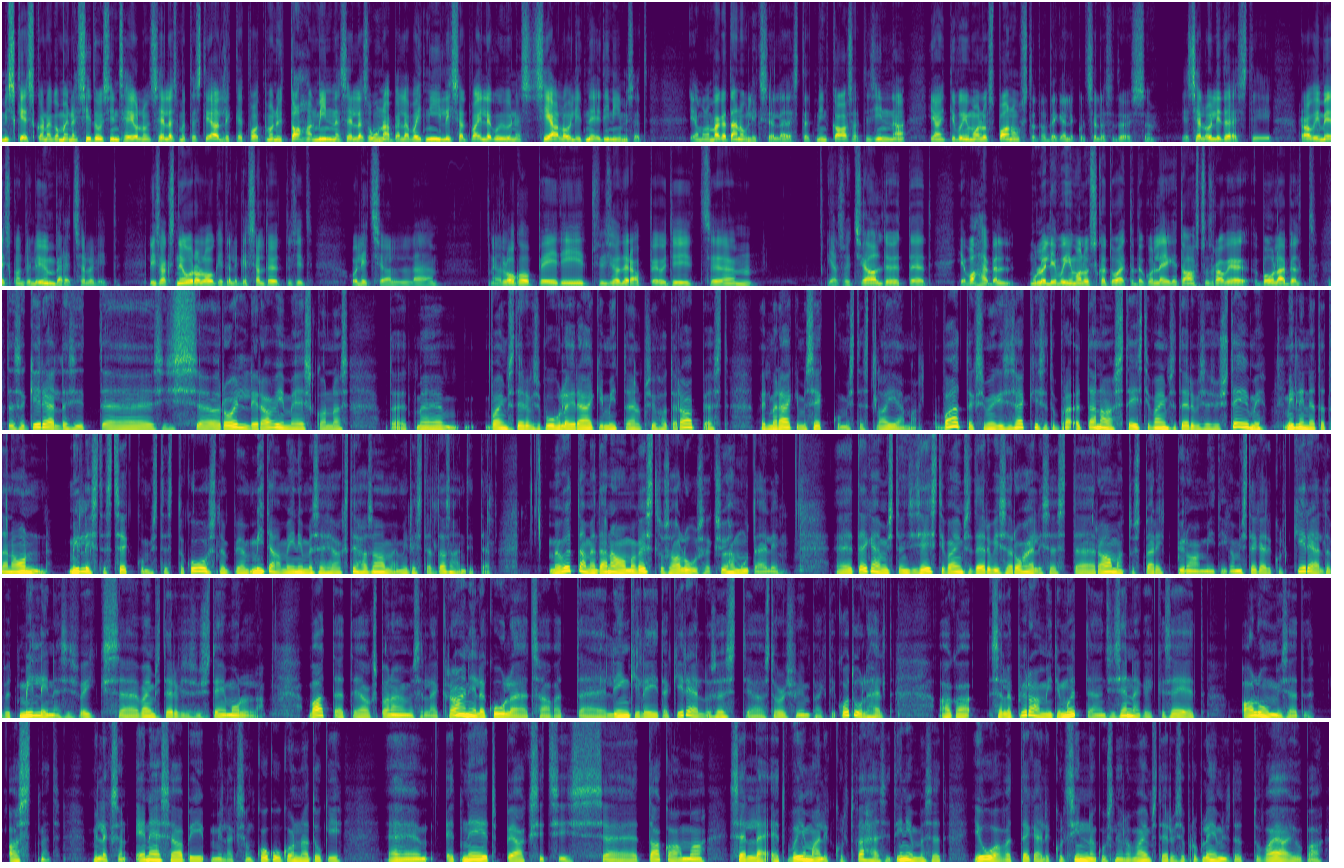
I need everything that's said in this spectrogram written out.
mis keskkonnaga ma ennast sidusin, see ei olnud selles mõttes teadlik, et vot ma nüüd tahan minna selle suuna peale, vaid nii lihtsalt välja kujunes, seal olid need inimesed. ja ma olen väga tänulik selle eest, et mind kaasati sinna ja anti võimalus panustada tegelikult sellesse töösse. ja seal oli tõesti, ravimeeskond oli ümber, et seal olid lisaks neuroloogidele, kes seal töötasid, olid seal äh, logopeedid, füsioterapeudid ähm,, ja sotsiaaltöötajad ja vahepeal mul oli võimalus ka toetada kolleege taastusravi poole pealt. sa kirjeldasid äh, siis äh, rolli ravimeeskonnas, et me vaimse tervise puhul ei räägi mitte ainult psühhoteraapiast, vaid me räägime sekkumistest laiemalt. vaataksimegi siis äkki seda tänast Eesti vaimse tervise süsteemi, milline ta täna on, millistest sekkumistest ta koosneb ja mida me inimese heaks teha saame, millistel tasanditel. me võtame täna oma vestluse aluseks ühe mudeli. tegemist on siis Eesti vaimse tervise rohelisest äh, raamatust pärit püramiidiga, mis tegelikult kirjeldab, et milline siis võiks äh, vaimse tervise süsteem olla. vaatajate jaoks paneme selle ekraanile, kuulajad saavad lingi leida kirjelduse keskusest ja Stories for Impacti kodulehelt, aga selle püramiidi mõte on siis ennekõike see, et alumised astmed, milleks on eneseabi, milleks on kogukonnatugi, eh, et need peaksid siis eh, tagama selle, et võimalikult vähesed inimesed jõuavad tegelikult sinna, kus neil on vaimse tervise probleemide tõttu vaja juba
